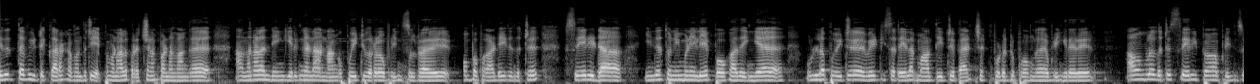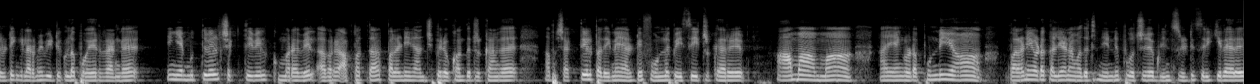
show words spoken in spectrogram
எதிர்த்த வீட்டுக்காரங்க வந்துட்டு எப்போ வேணாலும் பிரச்சனை பண்ணுவாங்க. அதனால நீங்கள் இருங்க நான் நாங்கள் போயிட்டு வரோம் அப்படின்னு சொல்கிறாரு அப்போ பாடி இருந்துட்டு சரிடா இந்த துணிமணிலேயே போகாதீங்க. உள்ளே போயிட்டு வேட்டி சட்டையெல்லாம் மாற்றிட்டு பேண்ட் ஷர்ட் போட்டுட்டு போங்க அப்படிங்கிறாரு. அவங்களும் வந்துட்டு சரிப்பா அப்படின்னு சொல்லிட்டு எல்லாருமே வீட்டுக்குள்ளே போயிடுறாங்க. இங்கே முத்துவேல் சக்திவேல் குமரவேல் அவர் அப்பத்தா பழனி அஞ்சு பேர் உட்காந்துட்டு இருக்காங்க அப்போ சக்திவேல் பார்த்தீங்கன்னா யார்கிட்டயும் ஃபோனில் பேசிகிட்டு இருக்காரு ஆமாம் ஆமாம் எங்களோட புண்ணியம் பழனியோட கல்யாணம் வந்துட்டு நின்று போச்சு அப்படின்னு சொல்லிட்டு சிரிக்கிறாரு.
